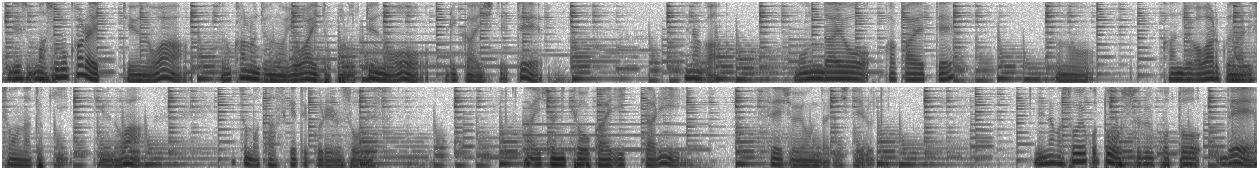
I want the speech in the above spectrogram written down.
で、まあ、その彼っていうのはその彼女の弱いところっていうのを理解しててでなんか問題を抱えてその感情が悪くなりそうな時っていうのはいつも助けてくれるそうです。なんか一緒に教会行ったり聖書読んだりしてると。でなんかそういうことをすることで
